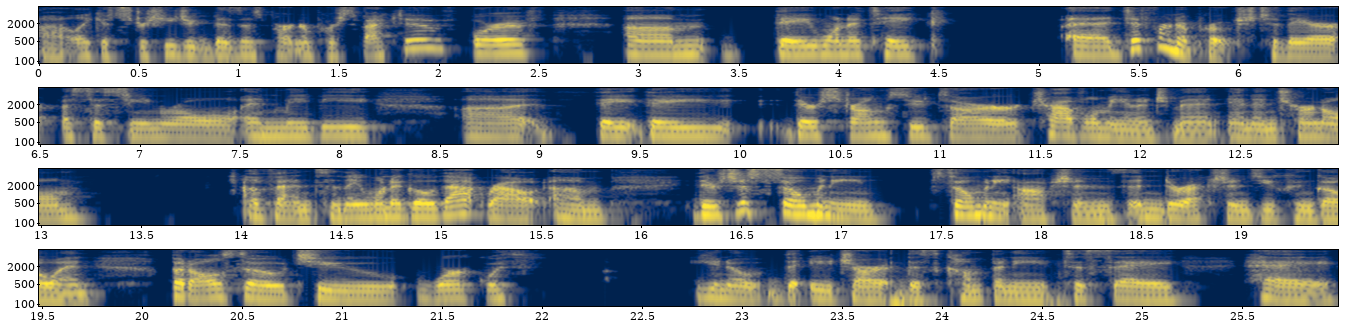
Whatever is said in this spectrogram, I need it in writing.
uh, like a strategic business partner perspective, or if um, they want to take a different approach to their assisting role and maybe uh, they they their strong suits are travel management and internal events and they want to go that route. Um, there's just so many, so many options and directions you can go in, but also to work with, you know, the HR at this company to say, Hey,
